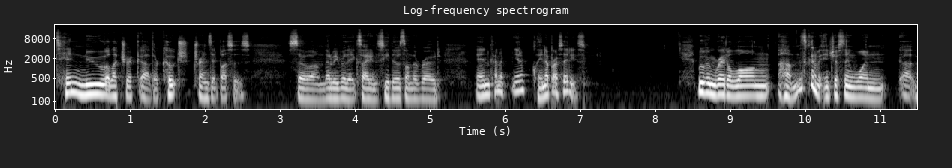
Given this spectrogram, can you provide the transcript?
10 new electric, uh, their coach transit buses. So um, that'll be really exciting to see those on the road and kind of, you know, clean up our cities. Moving right along, um, this is kind of an interesting one. Uh,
